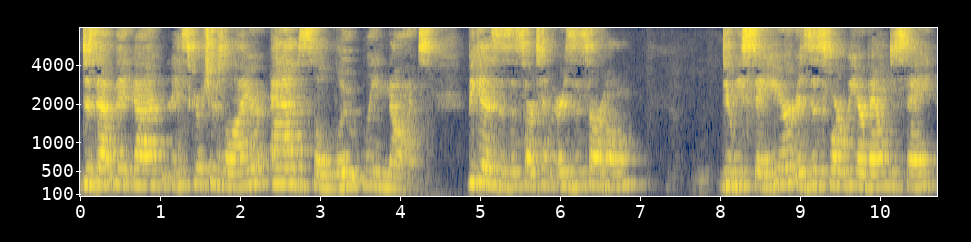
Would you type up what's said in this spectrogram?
Does that make God, his scriptures, a liar? Absolutely not. Because is this our temp- or is this our home? Do we stay here? Is this where we are bound to stay?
